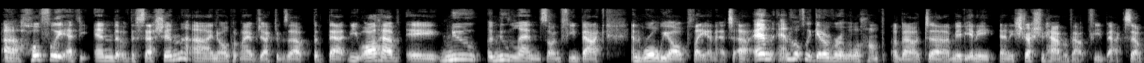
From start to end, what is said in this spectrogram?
Uh, hopefully, at the end of the session, uh, I know I'll put my objectives up, but that you all have a new a new lens on feedback and role we all play in it, uh, and and hopefully get over a little hump about uh, maybe any any stress you have about feedback. So.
